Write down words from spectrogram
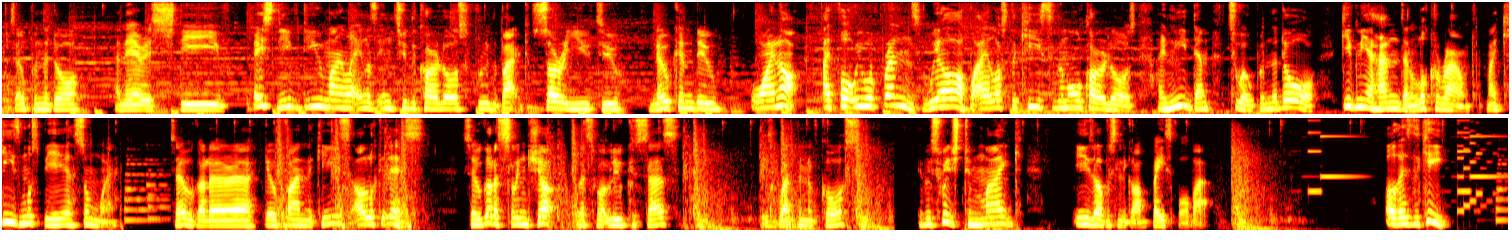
Let's open the door. And there is Steve. Hey Steve, do you mind letting us into the corridors through the back? Sorry you two, no can do. Why not? I thought we were friends. We are, but I lost the keys to the mall corridors. I need them to open the door. Give me a hand and look around. My keys must be here somewhere. So we've got to uh, go find the keys. Oh, look at this. So we've got a slingshot. That's what Lucas says. His weapon, of course. If we switch to Mike, he's obviously got a baseball bat. Oh, there's the key.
